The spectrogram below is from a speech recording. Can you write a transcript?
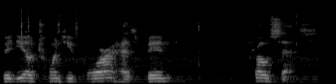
Video 24 has been processed.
